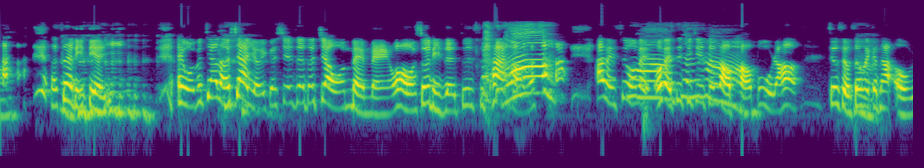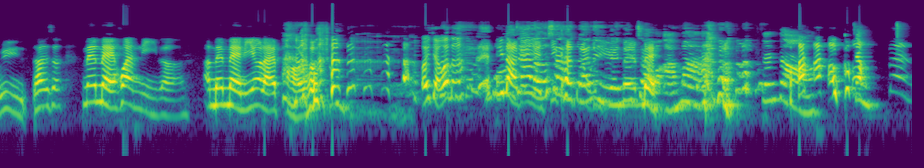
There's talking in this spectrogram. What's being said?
我算零点一。哎、我们家楼下有一个先生都叫我妹妹，哇！我说你人真是太好了。他每次我每我每次去健身房跑步，然后就是有时候会跟他偶遇，他就说：“妹妹换你了啊，妹妹你又来跑了。”我想问他说：“你哪家楼个眼睛看管理员妹妹都叫我？”阿妈。真的哦，这样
